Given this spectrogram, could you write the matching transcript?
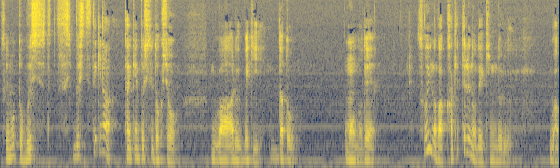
そういうもっと物質物質的な体験として読書はあるべきだと思うのでそういうのが欠けてるので Kindle は。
